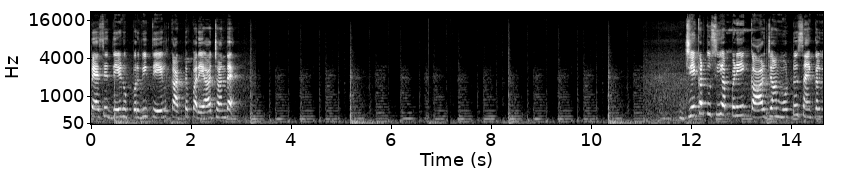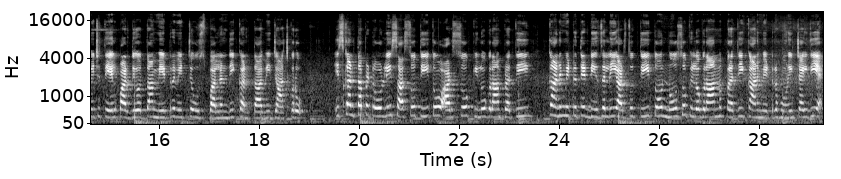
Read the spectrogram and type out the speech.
ਪੈਸੇ ਦੇਣ ਉੱਪਰ ਵੀ ਤੇਲ ਘੱਟ ਭਰਿਆ ਜਾਂਦਾ ਹੈ। ਜੇਕਰ ਤੁਸੀਂ ਆਪਣੀ ਕਾਰ ਜਾਂ ਮੋਟਰਸਾਈਕਲ ਵਿੱਚ ਤੇਲ ਭਰਦੇ ਹੋ ਤਾਂ ਮੀਟਰ ਵਿੱਚ ਉਸ ਬਾਲਣ ਦੀ ਘਣਤਾ ਵੀ ਜਾਂਚ ਕਰੋ। ਇਸ ਘਣਤਾ ਪੈਟਰੋਲ ਲਈ 730 ਤੋਂ 800 ਕਿਲੋਗ੍ਰਾਮ ਪ੍ਰਤੀ ਘਣ ਮੀਟਰ ਤੇ ਡੀਜ਼ਲ ਲਈ 830 ਤੋਂ 900 ਕਿਲੋਗ੍ਰਾਮ ਪ੍ਰਤੀ ਘਣ ਮੀਟਰ ਹੋਣੀ ਚਾਹੀਦੀ ਹੈ।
